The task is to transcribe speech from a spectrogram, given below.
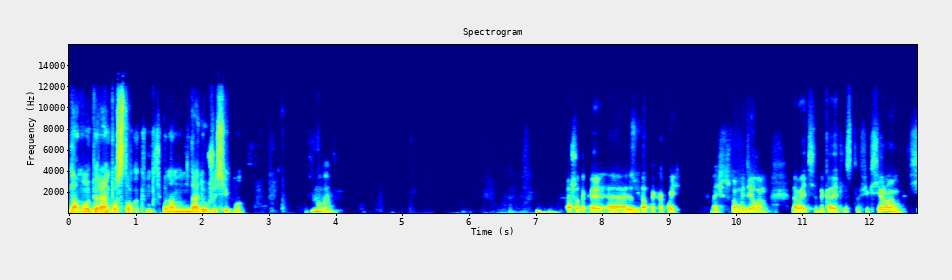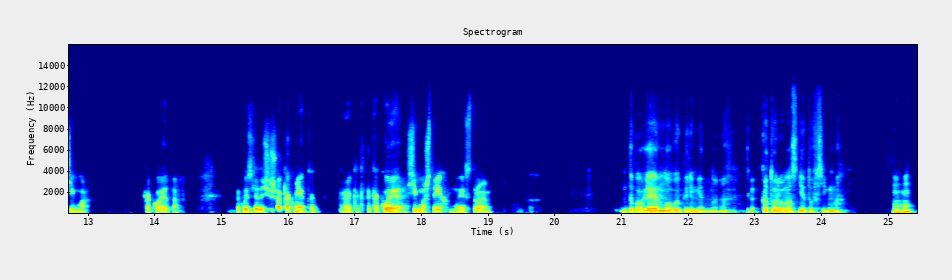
Да, мы выбираем после того, как типа, нам дали уже сигму. Ну да. Хорошо, так э, результат-то какой? Значит, что мы делаем? Давайте доказательство фиксируем. Сигма. Какой это? Какой следующий шаг? Как мне, как, э, как-то какой сигма-штрих мы строим? Добавляем новую переменную, которой у нас нету в сигма. Угу.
